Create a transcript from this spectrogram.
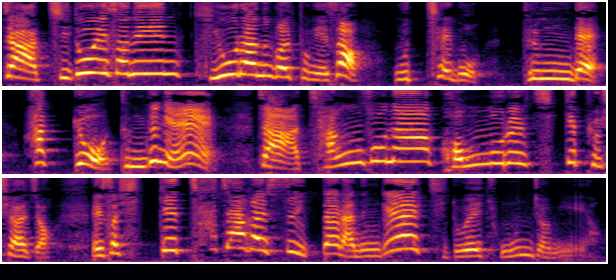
자 지도에서는 기호라는 걸 통해서 우체국, 등대, 학교 등등의 자 장소나 건물을 쉽게 표시하죠. 그래서 쉽게 찾아갈 수 있다라는 게 지도의 좋은 점이에요.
